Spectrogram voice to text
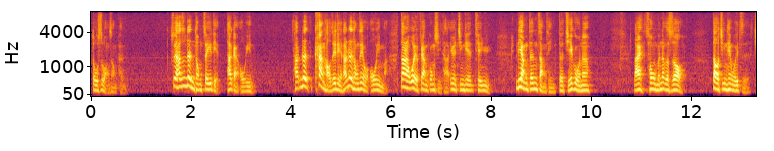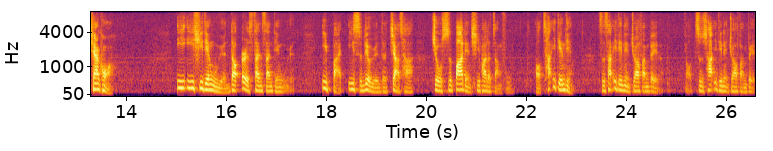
都是往上喷，所以他是认同这一点，他敢 all in，他认看好这一点，他认同这点我 all in 嘛。当然我也非常恭喜他，因为今天天宇亮灯涨停的结果呢，来从我们那个时候到今天为止，掐孔啊，一一七点五元到二三三点五元，一百一十六元的价差，九十八点七趴的涨幅，哦，差一点点，只差一点点就要翻倍了，哦，只差一点点就要翻倍了。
